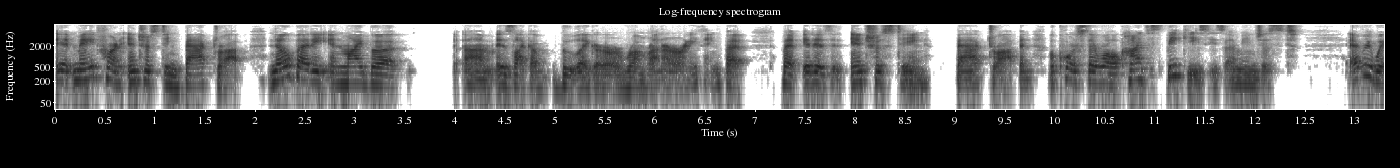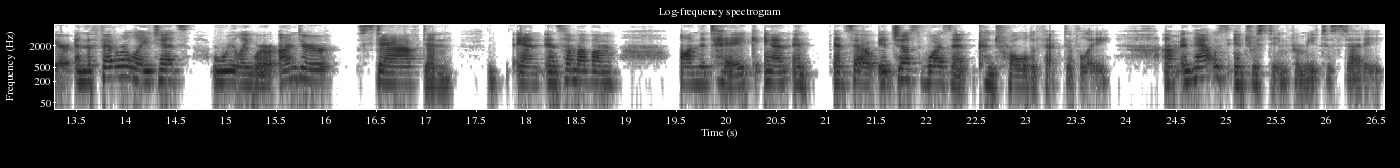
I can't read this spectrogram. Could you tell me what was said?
it made for an interesting backdrop. Nobody in my book um, is like a bootlegger or a rum runner or anything, but but it is an interesting backdrop. And of course, there were all kinds of speakeasies. I mean, just everywhere. And the federal agents really were understaffed and and and some of them on the take and and and so it just wasn't controlled effectively um, and that was interesting for me to study.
